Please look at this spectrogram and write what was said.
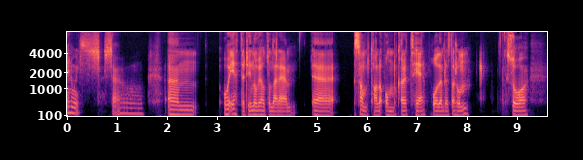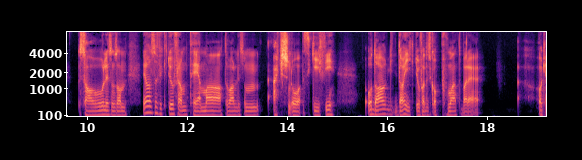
Anyways, so um, Og i ettertid, når vi hadde sånn derre eh, samtale om karakter på den prestasjonen, så sa hun liksom sånn Ja, så fikk du jo fram temaet at det var liksom action og skifi. Og da, da, gikk det jo faktisk opp for meg at bare Ok.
